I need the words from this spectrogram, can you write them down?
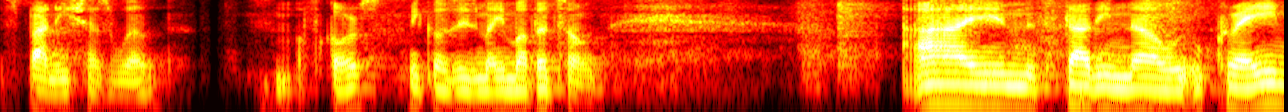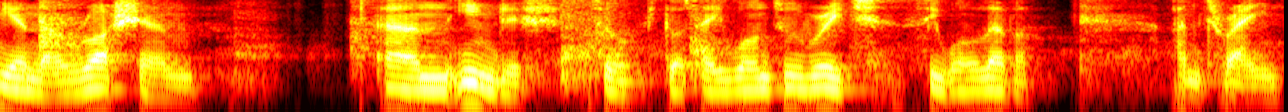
Spanish as well, of course, because it's my mother tongue. I'm studying now Ukrainian and Russian and English too, because I want to reach C1 level. I'm trying.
